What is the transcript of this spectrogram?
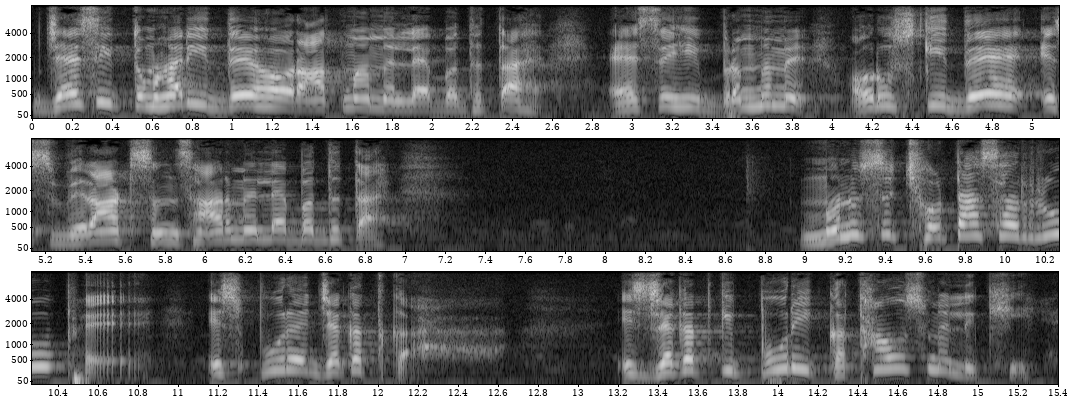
जैसी तुम्हारी देह और आत्मा में लयबद्धता है, ऐसे ही ब्रह्म में और उसकी देह इस विराट संसार में लयबद्धता है। मनुष्य छोटा सा रूप है इस पूरे जगत का। इस जगत की पूरी कथा उसमें लिखी है।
